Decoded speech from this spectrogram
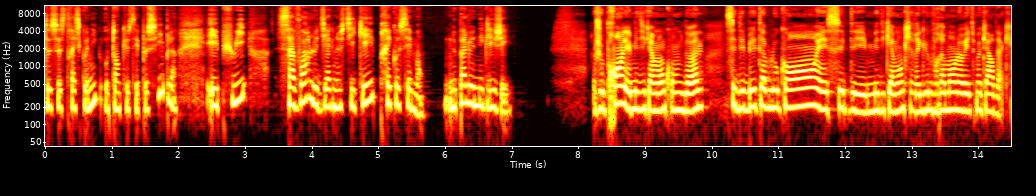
de ce stress chronique autant que c'est possible, et puis savoir le diagnostiquer précocement, ne pas le négliger. Je prends les médicaments qu'on me donne, c'est des bêta-bloquants et c'est des médicaments qui régulent vraiment le rythme cardiaque.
